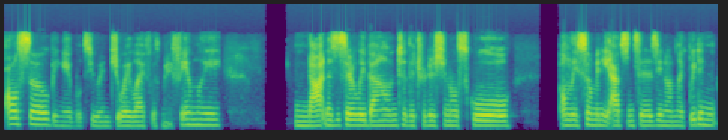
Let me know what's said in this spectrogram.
also being able to enjoy life with my family, not necessarily bound to the traditional school, only so many absences. You know, I'm like, we didn't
